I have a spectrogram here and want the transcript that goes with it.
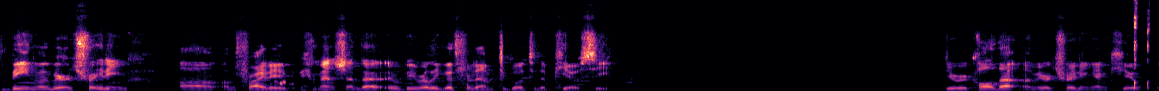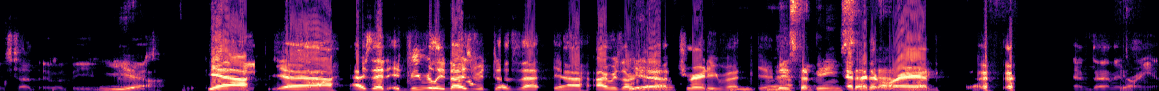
Yep. Bean, when we were trading uh, on Friday, we mentioned that it would be really good for them to go to the POC. Do you recall that when we were trading NQ? We said it would be. Yeah. Yeah, yeah. I said it'd be really nice if it does that. Yeah, I was already Yeah. done trading, but yeah. Mr. Bean And said then it that. ran. like, and then it Yeah. ran.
